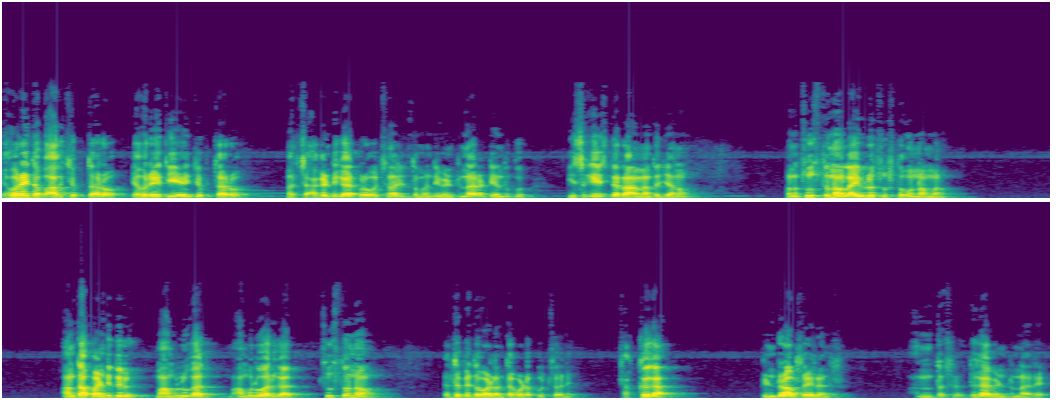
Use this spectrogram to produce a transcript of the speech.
ఎవరైతే బాగా చెప్తారో ఎవరైతే ఏం చెప్తారో మరి చాగంటి గారి ప్రవచనాలు ఇంతమంది వింటున్నారంటే ఎందుకు? ఇసుకేస్తే రానంత జనం. మనం చూస్తున్నాం లైవ్లో చూస్తూ ఉన్నాం మనం. అంతా పండితులు మామూలు కాదు మామూలు వారు కాదు. చూస్తున్నాం. పెద్ద పెద్ద వాళ్ళంతా కూడా కూర్చొని. చక్కగా పిన్ డ్రాప్ సైలెన్స్ అంత శ్రద్ధగా వింటున్నారే.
